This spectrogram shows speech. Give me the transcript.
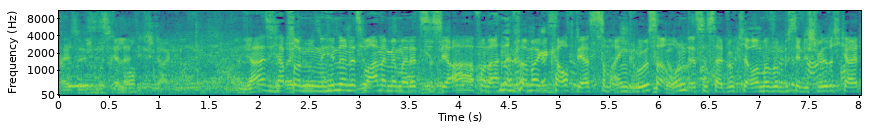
also es ist relativ stark. Ja, also ich habe so einen Hinderniswarner mir mal letztes Jahr von einer anderen Firma gekauft. Der ist zum einen größer und es ist halt wirklich auch immer so ein bisschen die Schwierigkeit,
